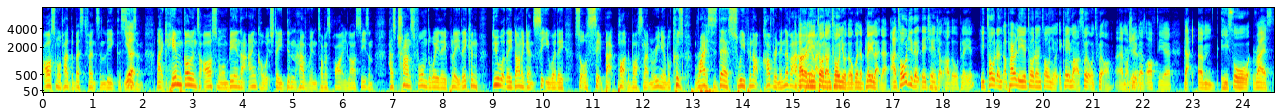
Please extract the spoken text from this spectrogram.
Arsenal have had the best defense in the league this Yeah. season. Like him going to Arsenal and being that anchor, which they didn't have in Thomas Partey last season, has transformed the way they play. They can do what they done against City, where they sort of sit back, park the bus like Mourinho, because Rice is there sweeping up, covering. They never had. Apparently, a he player told that. Antonio they were going to play like that. I told you that they changed up how they were playing. He told, them, apparently, he told Antonio. It came out. I saw it on Twitter. Um, I'll show you guys after. Yeah, that um he saw Rice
